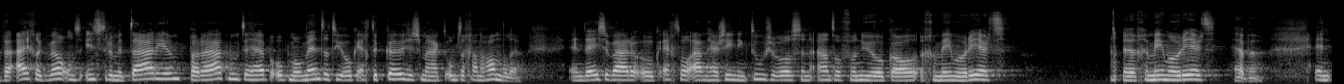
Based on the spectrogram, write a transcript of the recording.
we eigenlijk wel ons instrumentarium paraat moeten hebben op het moment dat u ook echt de keuzes maakt om te gaan handelen. En deze waren ook echt wel aan herziening toe, zoals een aantal van u ook al gememoreerd uh, gememoreerd hebben. En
